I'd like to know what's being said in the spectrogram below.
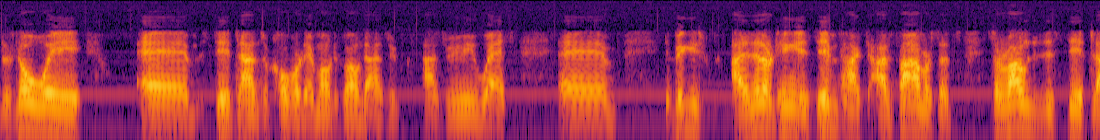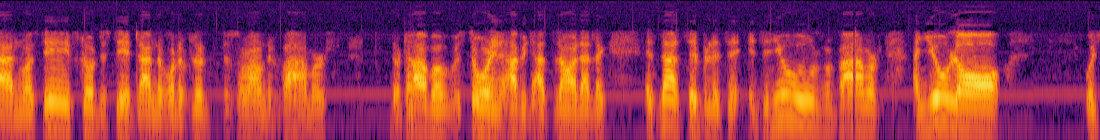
there's no way um, state lands will cover the amount of ground that has to, has to be wet. Um, the biggest, and another thing is the impact on farmers that's surrounded the state land. Once they flood the state land, they're going to flood the surrounding farmers they're talking about restoring habitats and all that. Like, it's not simple. It's a, it's a new rule for farmers, a new law, which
